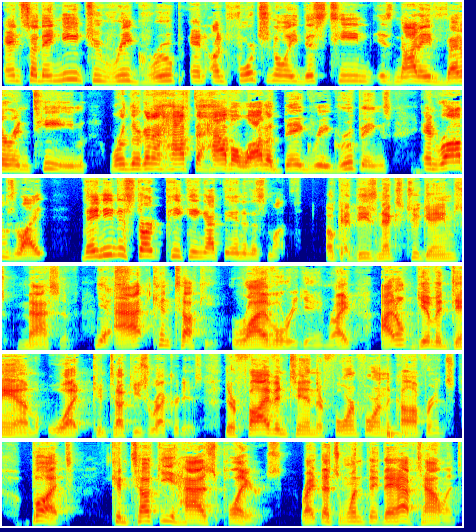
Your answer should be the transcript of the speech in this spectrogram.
And so they need to regroup. And unfortunately, this team is not a veteran team where they're going to have to have a lot of big regroupings. And Rob's right. They need to start peaking at the end of this month. Okay. These next two games, massive. Yes. At Kentucky, rivalry game, right? I don't give a damn what Kentucky's record is. They're 5 and 10, they're 4 and 4 in the conference, but Kentucky has players right? That's one thing. They have talent.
